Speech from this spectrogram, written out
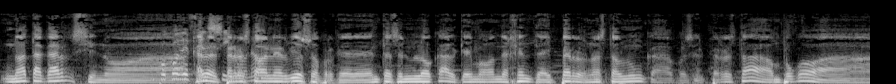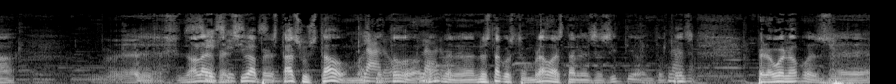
No atacar sino a Un poco claro el defensivo, perro ¿no? estaba nervioso porque entras en un local que hay un montón de gente hay perros no ha estado nunca pues el perro está un poco a eh, no a la Sí, defensiva sí, pero está asustado más Claro, que todo claro. ¿no? No no está acostumbrado a estar en ese sitio entonces Claro. Pero bueno pues eh,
